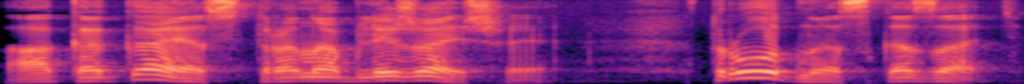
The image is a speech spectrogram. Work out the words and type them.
А какая страна ближайшая? Трудно сказать.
